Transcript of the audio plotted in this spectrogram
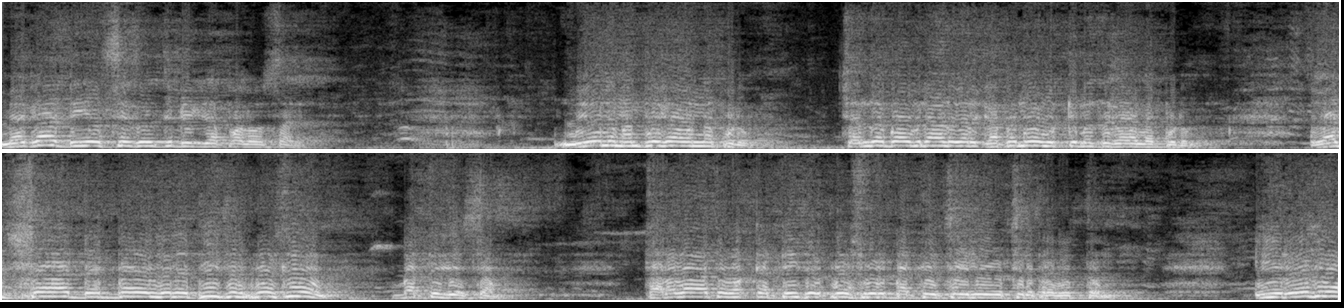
మెగా డిఎస్సి గురించి మీకు చెప్పాలి ఒకసారి. నేను మంత్రిగా ఉన్నప్పుడు చంద్రబాబు నాయుడు గారు గతంలో ముఖ్యమంత్రిగా ఉన్నప్పుడు లక్ష డెబ్బై వేల టీచర్ పోస్టులు భర్తీ చేశాం. తర్వాత ఒక్క టీచర్ పోస్ట్ కూడా భర్తీ చేయని వచ్చిన ప్రభుత్వం. ఈ రోజున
